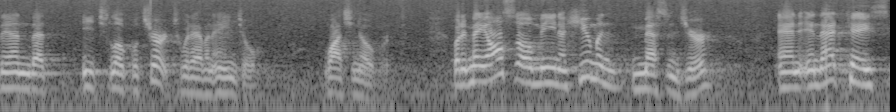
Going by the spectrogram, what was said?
then that each local church would have an angel watching over it. But it may also mean a human messenger. And in that case,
